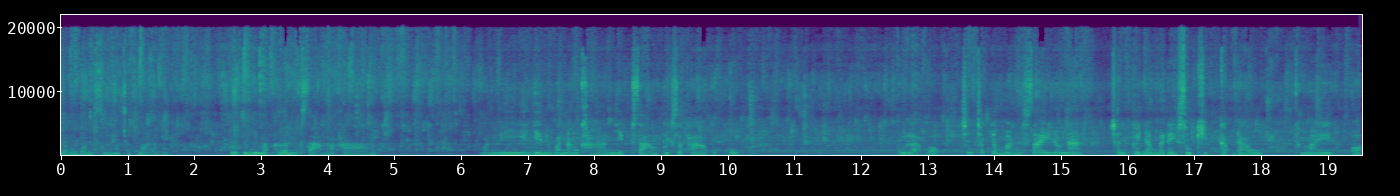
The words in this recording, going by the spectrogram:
แก๊งบอลสีชุดใหม่ เดี๋ยวจะมีมาเพิ่มอีก 3 นะคะ วันนี้เย็นวันอังคาร 23 พฤษภา66กุหลาบบอก ฉันชักจะหมั่นไส้แล้วนะ ฉันก็ยังไม่ได้สุขิดกับเดาทำไม อ๋อ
